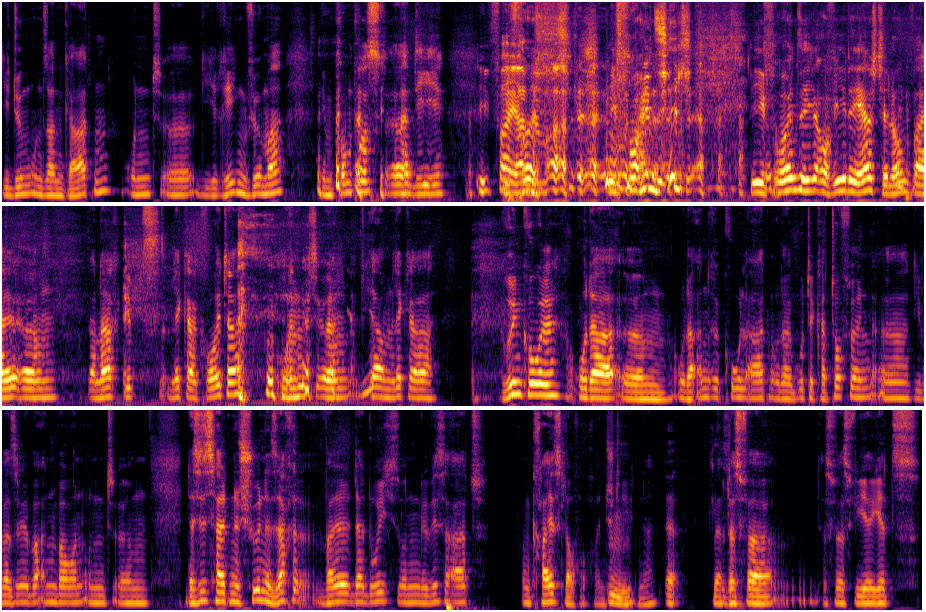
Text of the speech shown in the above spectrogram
die düngen unseren Garten und äh, die Regenwürmer im Kompost, äh, die, Die feiern Die immer. die freuen sich, die freuen sich auf jede Herstellung, weil ähm, danach gibt es lecker Kräuter und ähm, wir haben lecker Grünkohl oder, ähm, oder andere Kohlarten oder gute Kartoffeln, äh, die wir selber anbauen. Und ähm, das ist halt eine schöne Sache, weil dadurch so eine gewisse Art von Kreislauf auch entsteht. Ne? Ja, klasse. Also dass wir das, was wir jetzt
